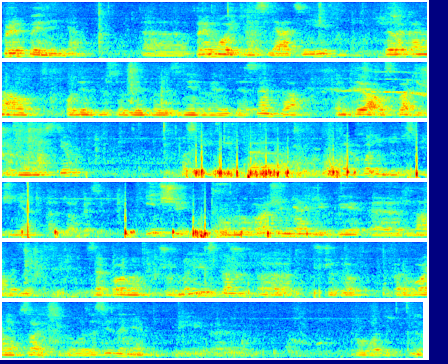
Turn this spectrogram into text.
припинення е, прямої трансляції телеканалу 1 плюс 1 телевізійні новини ТСН та МТА у складі журналістів оскільки е, переходимо до дослідження доказів. Інші повноваження, які е, надані законом журналістам в залі судового засідання і е, проводити, ну,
